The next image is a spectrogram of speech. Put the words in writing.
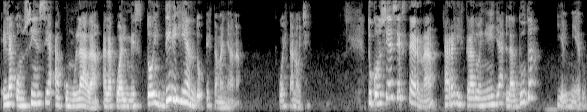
es la conciencia acumulada a la cual me estoy dirigiendo esta mañana o esta noche. Tu conciencia externa ha registrado en ella la duda y el miedo.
